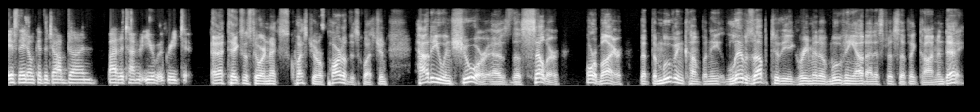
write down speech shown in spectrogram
if they don't get the job done by the time that you agreed to. And that takes us to our next question or part of this question. How do you ensure, as the seller or buyer, that the moving company lives up to the agreement of moving out at a specific time and day?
